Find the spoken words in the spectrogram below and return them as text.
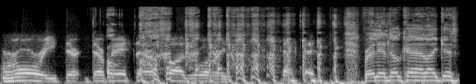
Rory, they're Oh. they're based there called Rory, Brilliant. Okay, I like it.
